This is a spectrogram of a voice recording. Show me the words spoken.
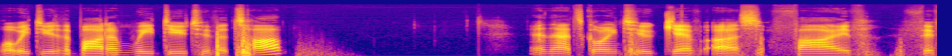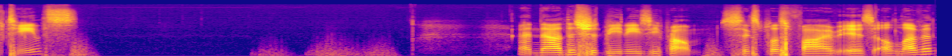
what we do to the bottom, we do to the top. And that's going to give us 5 fifteenths. And now this should be an easy problem. 6 plus 5 is 11.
